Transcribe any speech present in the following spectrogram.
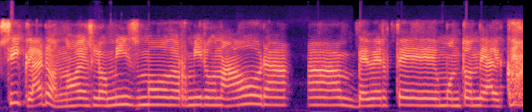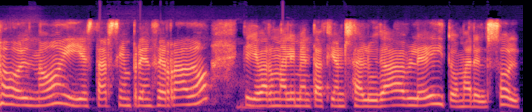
Sí, claro, no es lo mismo dormir una hora beberte un montón de alcohol ¿no? y estar siempre encerrado que llevar una alimentación saludable y tomar el sol.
